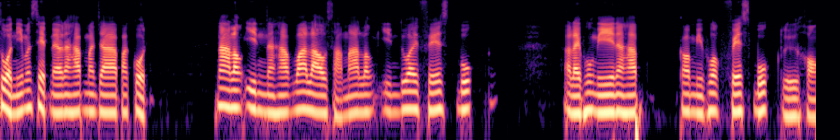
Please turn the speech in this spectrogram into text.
ส่วนนี้มันเสร็จแล้วนะครับ มันจะปรากฏ หน้าล็อกอินนะครับ ว่าเราสามารถล็อกอินด้วย Facebook อะไรพวกนี้นะครับ ก็มีพวก Facebook หรือของ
